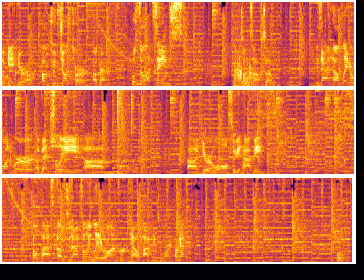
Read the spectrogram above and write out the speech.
Looking Hero. Oh, so just her. Okay. Well, still, that saves some stuff, so. Is that a later one where eventually um, uh, Hero will also get happy? Kel pass. Oh, so that's only later on for Kel passing to. Okay. Cool.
